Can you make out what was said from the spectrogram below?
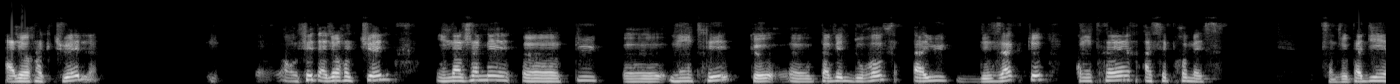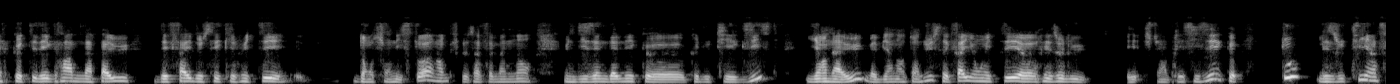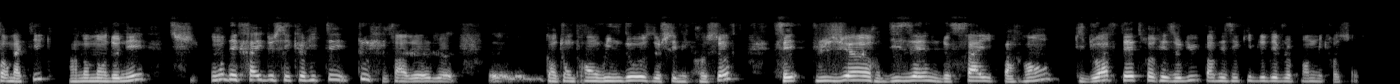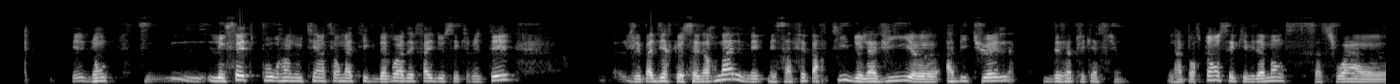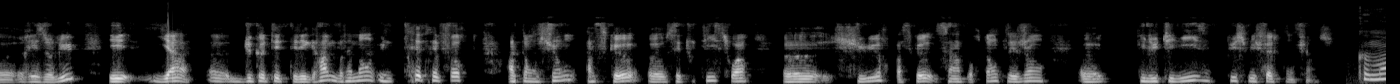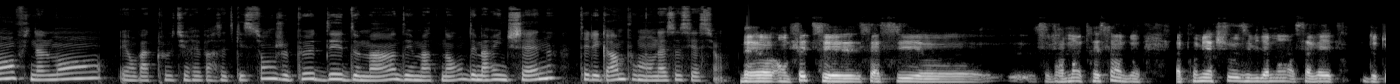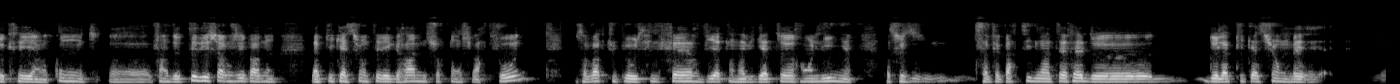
à l'heure actuelle, en fait, à l'heure actuelle, on n'a jamais euh, pu euh, montrer que euh, Pavel Durov a eu des actes contraires à ses promesses. Ça ne veut pas dire que Telegram n'a pas eu des failles de sécurité dans son histoire, hein, puisque ça fait maintenant une dizaine d'années que, l'outil existe. Il y en a eu, mais bien entendu, ces failles ont été résolues. Et je tiens à préciser que tous les outils informatiques, à un moment donné, ont des failles de sécurité. Tous. Enfin, le, euh, quand on prend Windows de chez Microsoft, c'est plusieurs dizaines de failles par an qui doivent être résolues par les équipes de développement de Microsoft. Et donc, le fait pour un outil informatique d'avoir des failles de sécurité, je ne vais pas dire que c'est normal, mais, mais, ça fait partie de la vie euh, habituelle des applications. L'important, c'est qu'évidemment, ça soit euh, résolu. Et il y a euh, du côté de Telegram vraiment une très très forte attention à ce que euh, cet outil soit sûr, parce que c'est important que les gens qui l'utilisent puissent lui faire confiance. Comment finalement, et on va clôturer par cette question, je peux dès demain, dès maintenant, démarrer une chaîne Telegram pour mon association? Ben, euh, En fait, c'est assez, euh, vraiment très simple. Donc, la première chose, évidemment, ça va être de te créer un compte, euh, enfin de télécharger, pardon, l'application Telegram sur ton smartphone. Faut savoir que tu peux aussi le faire via ton navigateur en ligne, parce que ça fait partie de l'intérêt de de l'application, mais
